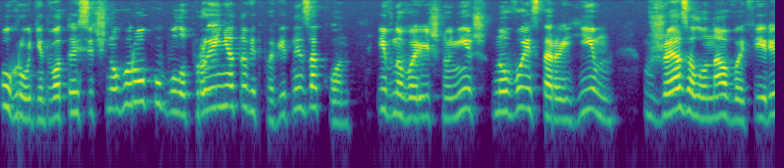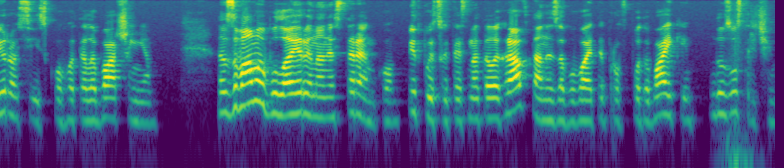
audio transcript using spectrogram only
У грудні 2000 року було прийнято відповідний закон, і в новорічну ніч новий старий гімн вже залунав в ефірі російського телебачення. З вами була Ірина Нестеренко. Підписуйтесь на телеграф та не забувайте про вподобайки. До зустрічі!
